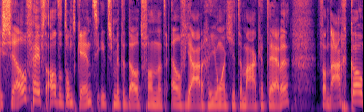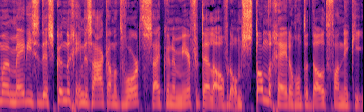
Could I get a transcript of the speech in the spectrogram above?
zelf heeft altijd ontkend iets met de dood van het elfjarige jongetje te maken te hebben. Vandaag komen medische deskundigen in de zaak aan het woord. Zij kunnen meer vertellen over de omstandigheden rond de dood van Nicky.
